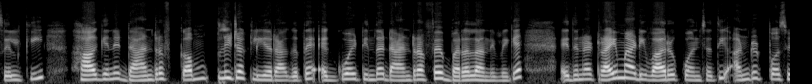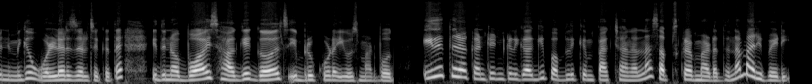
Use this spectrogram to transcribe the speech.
ಸಿಲ್ಕಿ ಹಾಗೆಯೇ ಡ್ಯಾಂಡ್ರಫ್ ಕಂಪ್ಲೀಟಾಗಿ ಕ್ಲಿಯರ್ ಆಗುತ್ತೆ. ಎಗ್ ವೈಟಿಂದ ಡ್ಯಾಂಡ್ರಫೇ ಬರಲ್ಲ ನಿಮಗೆ. ಇದನ್ನು ಟ್ರೈ ಮಾಡಿ ವಾರಕ್ಕೆ ಒಂದ್ಸತಿ ಹಂಡ್ರೆಡ್ ಪರ್ಸೆಂಟ್ ನಿಮಗೆ ಒಳ್ಳೆ ರಿಸಲ್ಟ್ ಸಿಗುತ್ತೆ. ಇದನ್ನು ಬಾಯ್ಸ್ ಹಾಗೆ ಗರ್ಲ್ಸ್ ಇಬ್ಬರು ಕೂಡ ಯೂಸ್ ಮಾಡ್ಬೋದು. ಇದೇ ಥರ ಕಂಟೆಂಟ್ಗಳಿಗಾಗಿ ಪಬ್ಲಿಕ್ ಇಂಪ್ಯಾಕ್ಟ್ ಚಾನಲ್ನ ಸಬ್ಸ್ಕ್ರೈಬ್ ಮಾಡೋದನ್ನು ಮರಿಬೇಡಿ.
